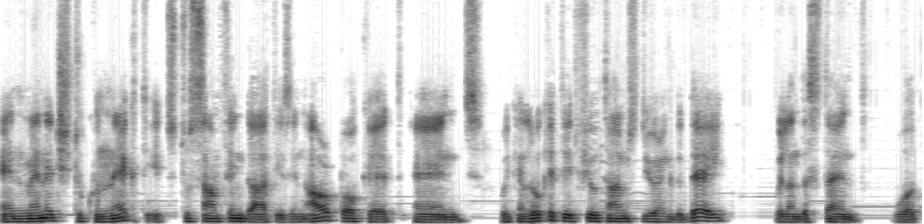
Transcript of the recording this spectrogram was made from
and manage to connect it to something that is in our pocket and we can look at it few times during the day we'll understand what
